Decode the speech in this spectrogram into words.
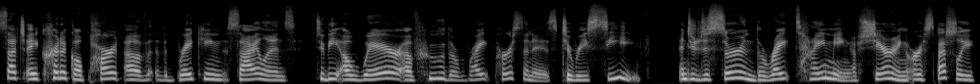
Such a critical part of the breaking silence to be aware of who the right person is to receive and to discern the right timing of sharing, or especially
